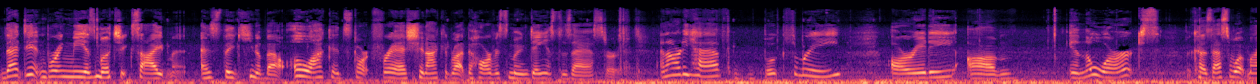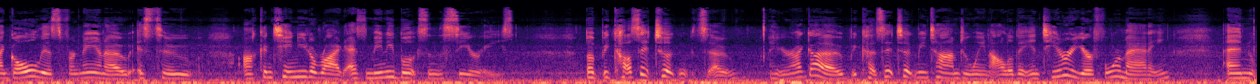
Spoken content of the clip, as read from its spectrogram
that didn't bring me as much excitement as thinking about, oh, I could start fresh and I could write the Harvest Moon Dance Disaster. And I already have book three already um, in the works because that's what my goal is for Nano is to uh, continue to write as many books in the series. But because it took so here I go because it took me time doing all of the interior formatting and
